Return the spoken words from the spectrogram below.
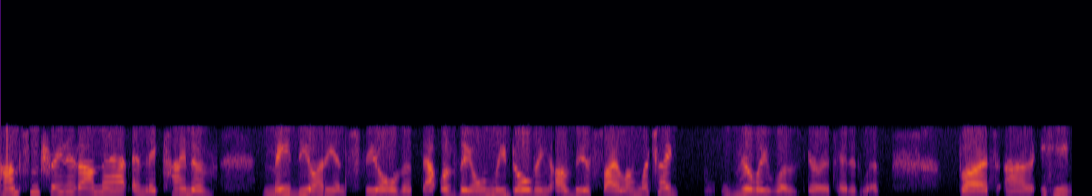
concentrated on that and they kind of made the audience feel that that was the only building of the asylum, which I really was irritated with. But uh, he,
